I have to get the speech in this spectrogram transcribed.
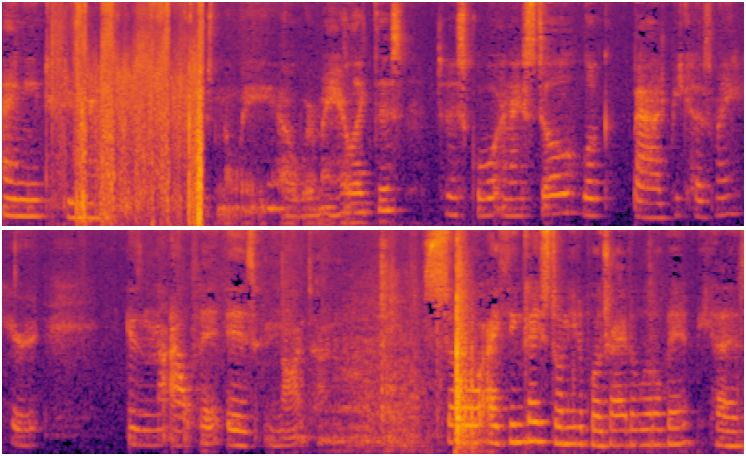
I need to do my hair. There's no way I'll wear my hair like this to school and I still look bad because my hair is in the outfit is not done. So I think I still need to blow dry it a little bit because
